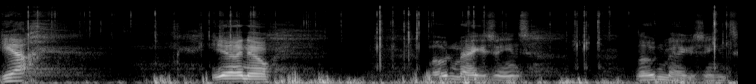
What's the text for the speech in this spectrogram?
Yeah. Yeah, I know. Loading magazines. Loading magazines.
